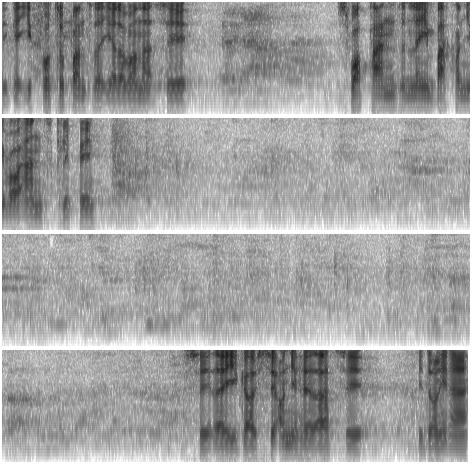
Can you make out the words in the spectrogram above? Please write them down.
So get your foot up onto that yellow one, that's it. Swap hands and lean back on your right hand to clip in. Sit, there you go, sit on your hip, that's it. You've done it now.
